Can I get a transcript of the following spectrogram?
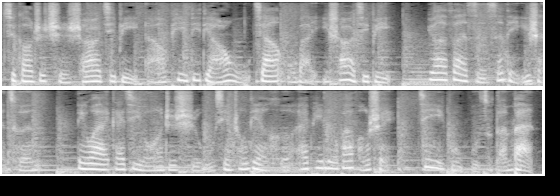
最高支持十二 GB LPDDR 五加五百一十二 GB。UFS 三点一闪存，另外该机有望支持无线充电和 IP 六八防水，进一步补足短板。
